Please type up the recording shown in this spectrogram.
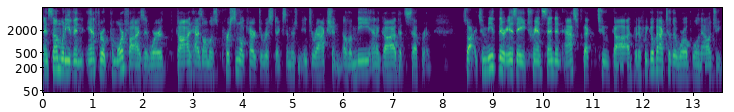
And some would even anthropomorphize it, where God has almost personal characteristics and there's an interaction of a me and a God that's separate. So to me, there is a transcendent aspect to God. But if we go back to the whirlpool analogy,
